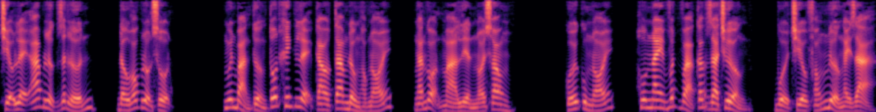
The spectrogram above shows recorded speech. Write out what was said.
triệu lệ áp lực rất lớn, đầu óc lộn xộn. Nguyên bản tưởng tốt khích lệ cao tam đồng học nói, ngắn gọn mà liền nói xong. Cuối cùng nói, hôm nay vất vả các gia trưởng, buổi chiều phóng nửa ngày giả.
